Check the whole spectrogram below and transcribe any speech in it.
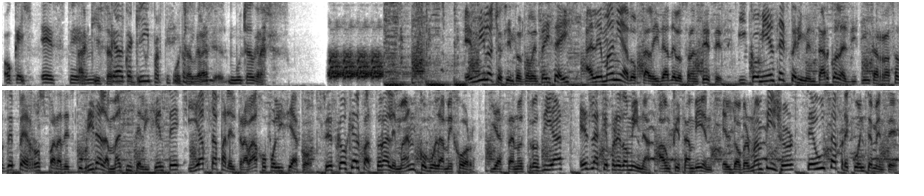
Ok, este, aquí quédate aquí y participa. Muchas gracias, muchas gracias. En 1896, Alemania adopta la idea de los franceses y comienza a experimentar con las distintas razas de perros para descubrir a la más inteligente y apta para el trabajo policíaco. Se escoge al pastor alemán como la mejor y hasta nuestros días es la que predomina, aunque también el Doberman Pinscher se usa frecuentemente.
